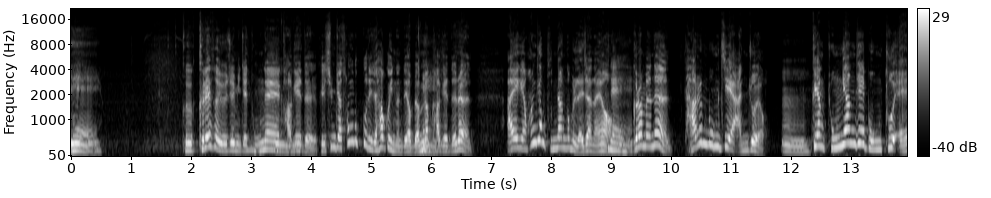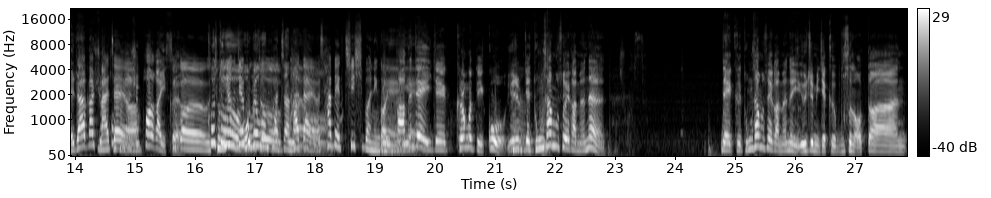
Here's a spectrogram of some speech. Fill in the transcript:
예. 그 그래서 요즘 이제 동네 가게들, 그 심지어 성북구도 이제 하고 있는데요. 몇몇 네. 가게들은 아예 그냥 환경 분담금을 내잖아요. 네. 그러면은 다른 봉지에 안 줘요. 음. 그냥 종량제 봉투에다가 슈퍼 맞아요. 슈퍼가 있어요. 그거 그것도 종량제 500원 봉투 받잖아요. 받아요. 470원인 거예요. 네. 아 예. 근데 이제 그런 것도 있고 요즘 음. 이제 동사무소에 가면은 네, 그 동사무소에 가면은 요즘 이제 그 무슨 어떠한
